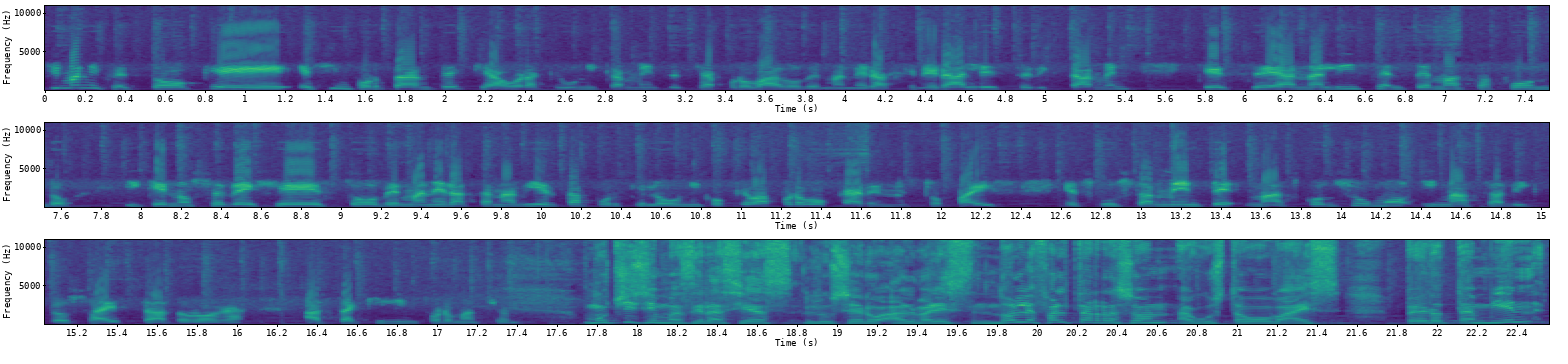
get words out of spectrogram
sí manifestó que es importante que ahora que únicamente se ha aprobado de manera general este dictamen, que se analicen temas a fondo y que no se deje esto de manera tan abierta porque lo único que va a provocar en nuestro país es justamente más consumo y más adictos a esta droga. Hasta aquí la información. Muchísimas gracias, Lucero. Álvarez, no le falta razón a Gustavo Báez, pero también,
